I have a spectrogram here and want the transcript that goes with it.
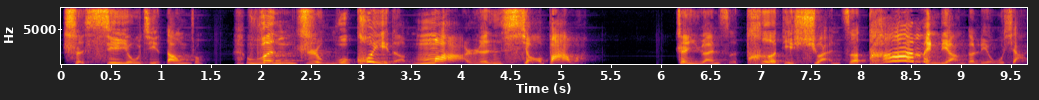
是《西游记》当中问之无愧的骂人小霸王。镇元子特地选择他们两个留下，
